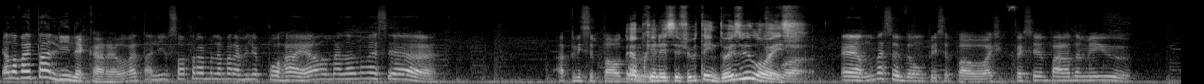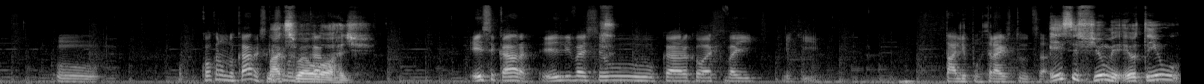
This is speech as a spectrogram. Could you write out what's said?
ela vai estar ali, né, cara? Ela vai estar ali só pra Mulher Maravilha porrar ela, mas ela não vai ser a, a principal do... É, porque nesse filme tem dois vilões. Pô, é, ela não vai ser o vilão principal. Eu acho que vai ser uma parada meio... O... Qual que é o nome do cara? Esqueci nome do Maxwell cara. Lord. Esse cara, ele vai ser o cara que eu acho que vai que tá ali por trás de tudo, sabe? Esse filme, eu tenho.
